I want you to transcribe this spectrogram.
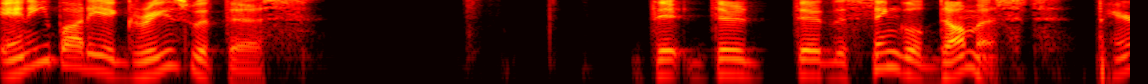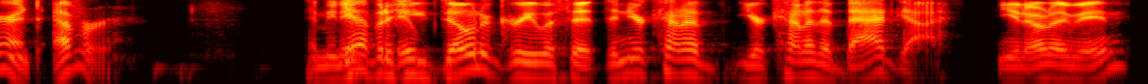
anybody agrees with this, they're they're, they're the single dumbest parent ever. I mean, Yeah, it- but if it- you don't agree with it, then you're kind of you're kind of the bad guy. You know what I mean?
